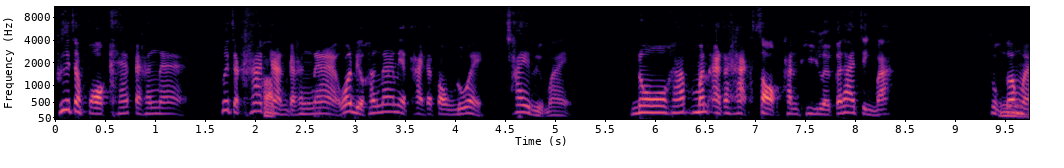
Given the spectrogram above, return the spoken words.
เพื่อจะ forecast ไปข้างหน้า เพื่อจะคาดการณ์ไปข้างหน้า ว่าเดี๋ยวข้างหน้าเนี่ยทางจะตรงด้วย ใช่หรือไม่โนครับ มันอาจจะหักศอกทันทีเลยก็ได้จริงปะถูกต้องไหม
